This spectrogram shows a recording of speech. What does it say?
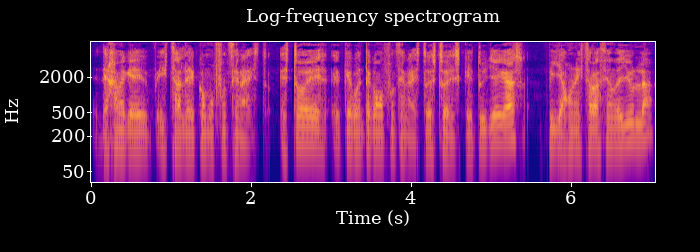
Déjame que instale cómo funciona esto. Esto es eh, que cuente cómo funciona esto. Esto es que tú llegas, pillas una instalación de Joomla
